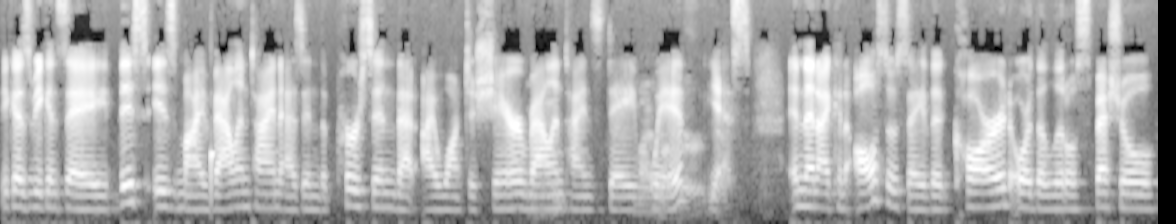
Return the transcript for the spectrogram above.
Because we can say, This is my Valentine, as in the person that I want to share mm-hmm. Valentine's Day My with. lover, Yes. And then I can also say the card or the little special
